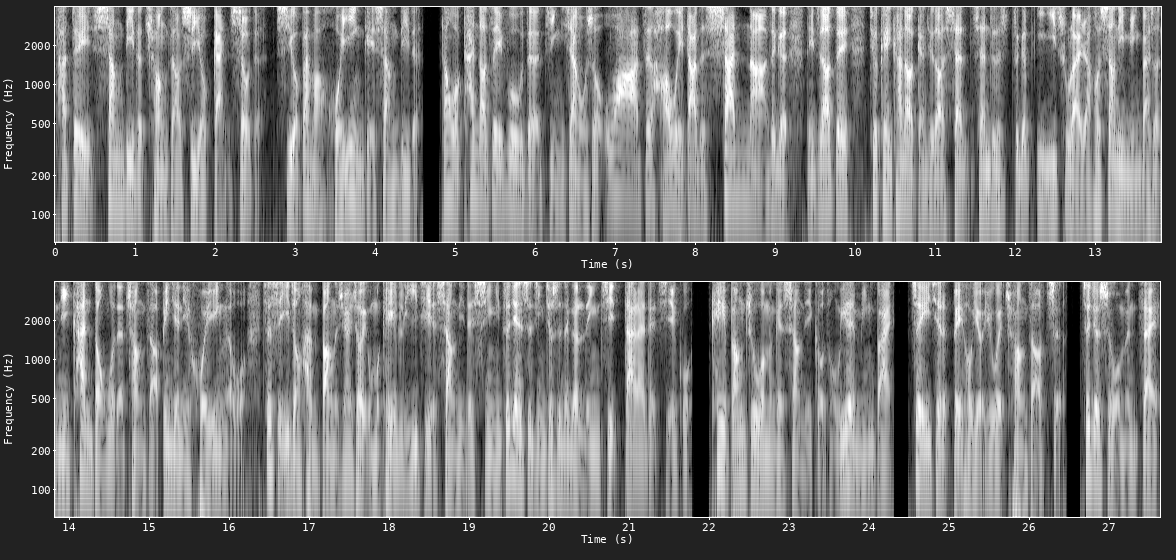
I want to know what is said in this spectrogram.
他对上帝的创造是有感受的，是有办法回应给上帝的。当我看到这一幅的景象，我说：“哇，这个好伟大的山呐、！”这个你知道，对，就可以看到、感觉到山山这个这个意义出来。然后上帝明白说：“你看懂我的创造，并且你回应了我，这是一种很棒的旋律。”所以我们可以理解上帝的心意。这件事情就是那个灵气带来的结果，可以帮助我们跟上帝沟通。我也明白。这一切的背后有一位创造者，这就是我们在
